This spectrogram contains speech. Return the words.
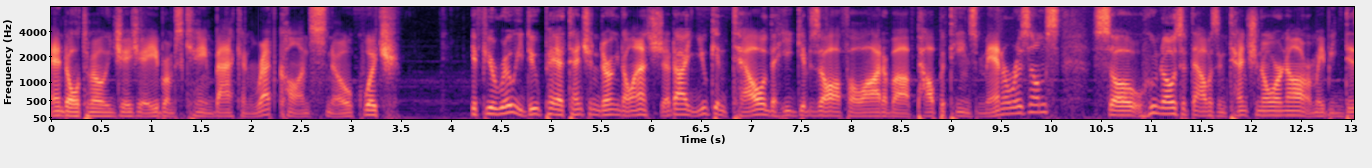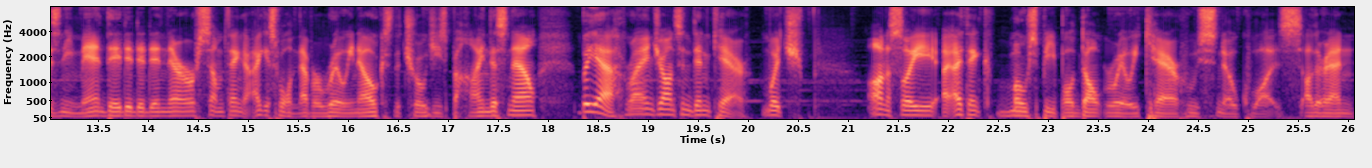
And ultimately, J.J. Abrams came back and retconned Snoke, which if you really do pay attention during The Last Jedi, you can tell that he gives off a lot of uh, Palpatine's mannerisms. So who knows if that was intentional or not, or maybe Disney mandated it in there or something. I guess we'll never really know because the trilogy's behind us now. But yeah, Rian Johnson didn't care, which honestly, I think most people don't really care who Snoke was, other than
